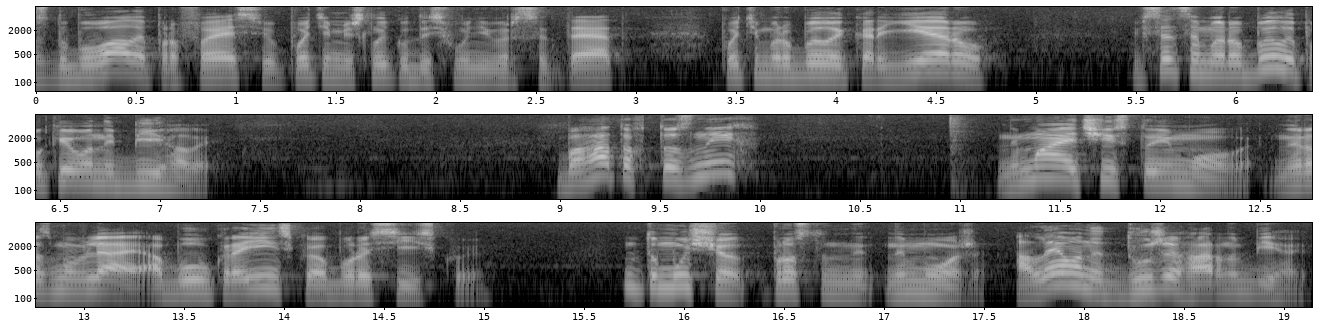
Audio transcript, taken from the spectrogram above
здобували професію, потім йшли кудись в університет, потім робили кар'єру. І все це ми робили, поки вони бігали. Багато хто з них не має чистої мови, не розмовляє або українською, або російською. Ну, тому що просто не, не може. Але вони дуже гарно бігають.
